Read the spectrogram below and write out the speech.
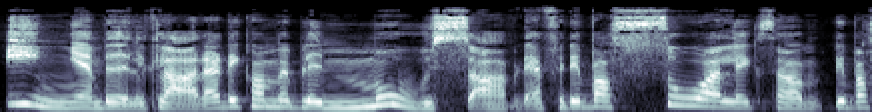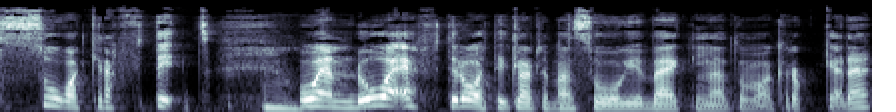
ingen bil klara. Det kommer bli mos av det, för det var så, liksom, det var så kraftigt. Mm. Och ändå efteråt, det är klart att man såg ju verkligen att de var krockade.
